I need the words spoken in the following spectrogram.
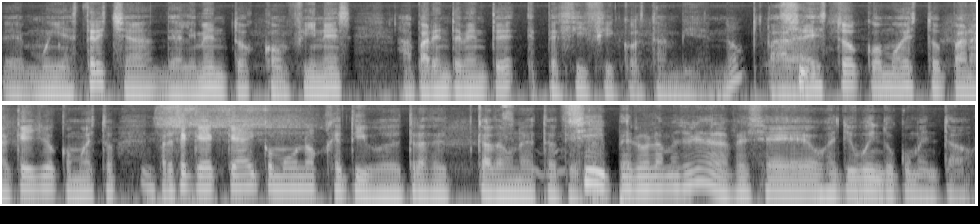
eh, muy estrecha de alimentos con fines aparentemente específicos también, ¿no? Para Sí. esto, como esto, para aquello, como esto. Parece que, que hay como un objetivo detrás de cada una de estas dietas. Sí, pero la mayoría de las veces es objetivo indocumentado.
